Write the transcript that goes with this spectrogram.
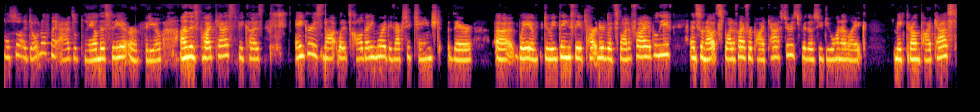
Also, I don't know if my ads will play on this video or video on this podcast because Anchor is not what it's called anymore. They've actually changed their uh, way of doing things. They've partnered with Spotify, I believe, and so now it's Spotify for podcasters for those who do want to like make their own podcast.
